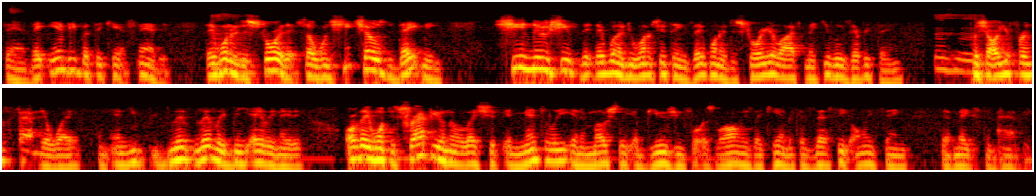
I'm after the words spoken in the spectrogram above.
stand. They envy, but they can't stand it. They want to hmm destroy that. So when she chose to date me, she knew she they, they want to do one or two things. They want to destroy your life, make you lose everything, hmm push all your friends and family away, and, and you li- literally be alienated. Or they want to trap you in the relationship and mentally and emotionally abuse you for as long as they can because that's the only thing that makes them happy.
